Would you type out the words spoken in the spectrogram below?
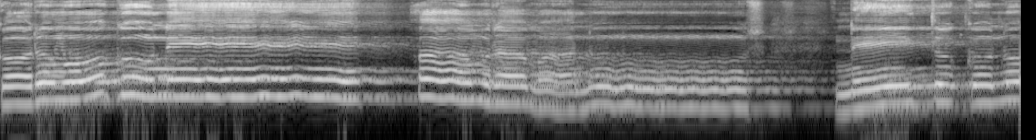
কর্মগুণে আমরা মানুষ নেই তো কোনো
